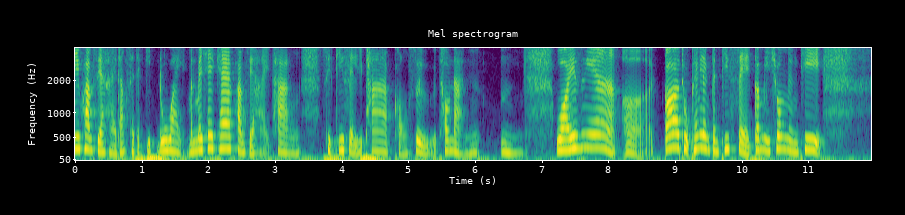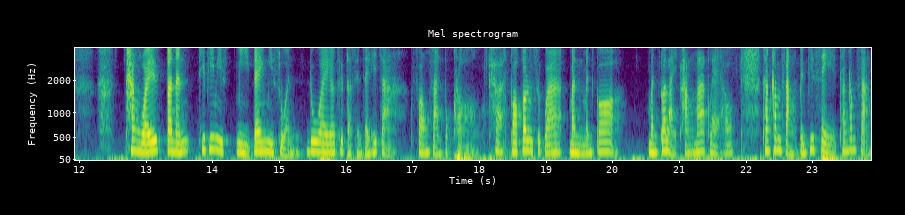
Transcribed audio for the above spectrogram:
มีความเสียหายทางเศรษฐกิจด้วย มันไม่ใช่แค่ความเสียหายทางสิทธิเสรีภาพของสื่อเท่านั้นอืม Voice เนี่ยเอ่อก็ถูกเพ่งเล็งเป็นพิเศษก็มีช่วงหนึ่งที่ ทาง Voice ตอนนั้นที่พี่มีมีได้มีส่วนด้วยก็คือตัดสินใจที่จะฟ้องศาลปกครองค่ะเพราะก็รู้สึกว่ามันมันก็มันก็หลายครั้งมากแล้ว ทั้งคำสั่งเป็นพิเศษ ทั้งคำสั่ง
